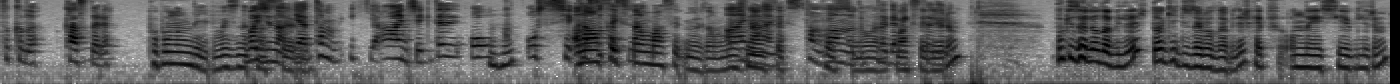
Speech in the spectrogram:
sıkılı kasları. Popomun değil, vajina, Vajina. kaslarım. Ya tam ya aynı şekilde o hı. o şey Anal kası seksten bahsetmiyoruz ama Aynen, vajinal seks Tamam, anladım ne olarak demek bahsediyorum. Bu güzel olabilir. Dogi güzel olabilir. Hep onunla yaşayabilirim.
